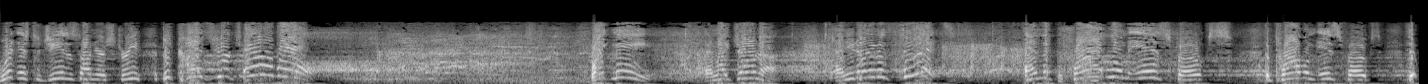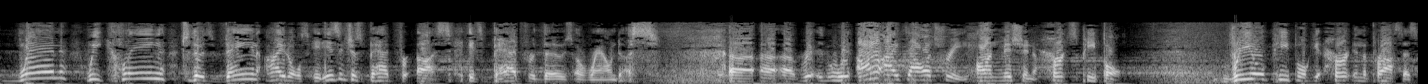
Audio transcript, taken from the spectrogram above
witness to Jesus on your street because you're terrible. Like me and like Jonah. And you don't even see it. And the problem is, folks, the problem is, folks, that when we cling to those vain idols, it isn't just bad for us, it's bad for those around us. Uh, uh, uh, our idolatry on mission hurts people. Real people get hurt in the process.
